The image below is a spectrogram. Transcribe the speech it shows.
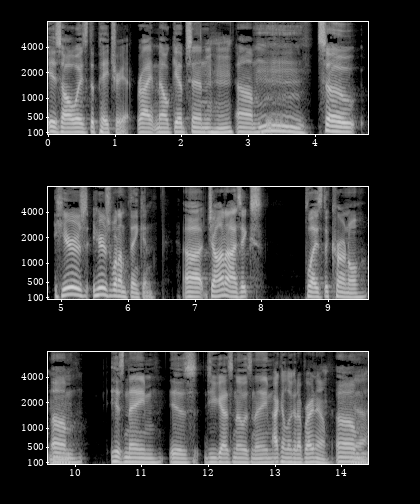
is always The Patriot, right? Mel Gibson. Mm-hmm. Um, So here's here's what I'm thinking. Uh, John Isaacs plays the colonel. Um, his name is. Do you guys know his name? I can look it up right now. um, yeah.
